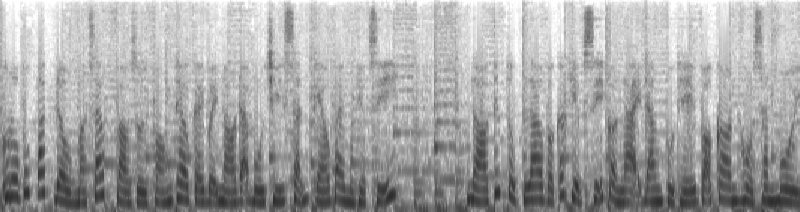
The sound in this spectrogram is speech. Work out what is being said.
Kolobuk bắt đầu mặc giáp vào rồi phóng theo cái bẫy nó đã bố trí sẵn kéo bay một hiệp sĩ. Nó tiếp tục lao vào các hiệp sĩ còn lại đang thủ thế võ con hổ săn mồi,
